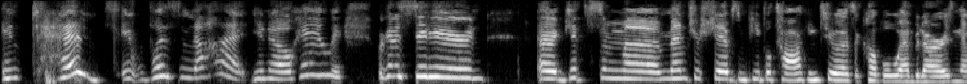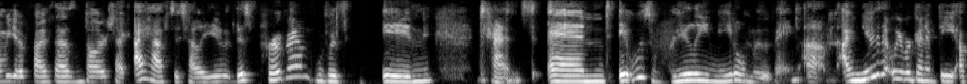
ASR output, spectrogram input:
intense. It was not, you know, hey, we, we're going to sit here and uh, get some uh, mentorships and people talking to us, a couple webinars, and then we get a $5,000 check. I have to tell you, this program was intense and it was really needle moving. Um, I knew that we were going to be a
